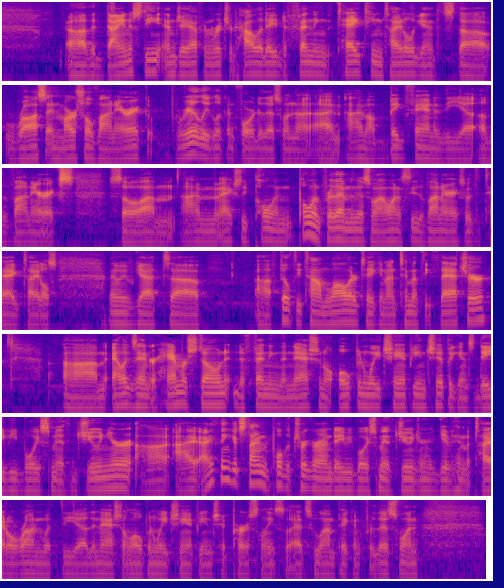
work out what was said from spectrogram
Uh, the Dynasty, MJF and Richard Holliday defending the tag team title against uh, Ross and Marshall Von Erich. Really looking forward to this one. Uh, I'm, I'm a big fan of the uh, of the Von Erichs, so um, I'm actually pulling pulling for them in this one. I want to see the Von Erichs with the tag titles. Then we've got uh, uh, Filthy Tom Lawlor taking on Timothy Thatcher. Um, Alexander Hammerstone defending the National Openweight Championship against Davy Boy Smith Jr. Uh, I, I, think it's time to pull the trigger on Davy Boy Smith Jr. and give him a title run with the uh, the National Openweight Championship personally. So that's who I'm picking for this one.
